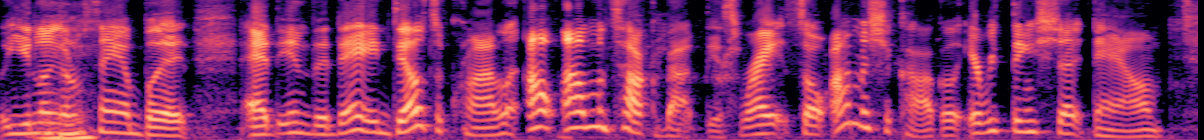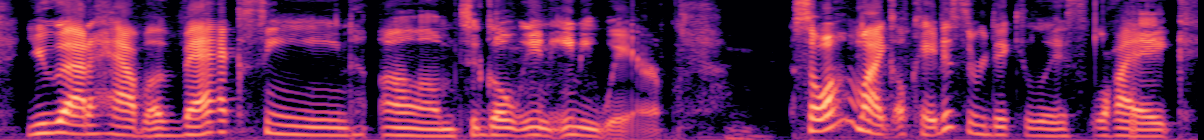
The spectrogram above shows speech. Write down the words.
You know what I'm saying? But at the end of the day, Delta crime. I, I'm gonna talk about this, right? So I'm in Chicago. Everything's shut down. You got to have a vaccine um, to go in anywhere. So I'm like, okay, this is ridiculous. Like,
